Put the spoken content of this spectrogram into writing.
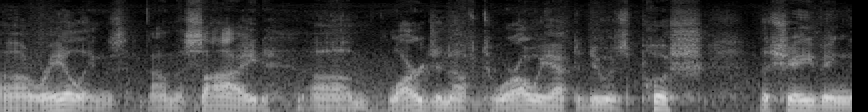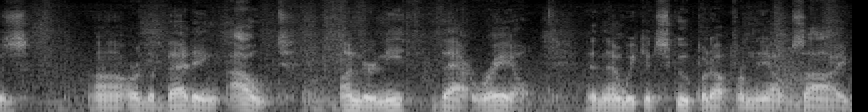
uh, railings on the side um, large enough to where all we have to do is push the shavings uh, or the bedding out underneath that rail and then we can scoop it up from the outside.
